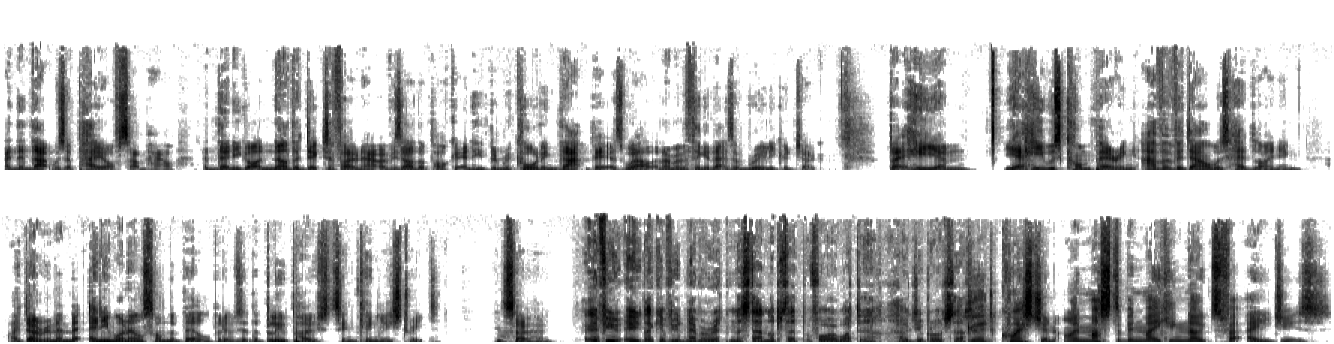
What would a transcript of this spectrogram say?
And then that was a payoff somehow. And then he got another dictaphone out of his other pocket, and he'd been recording that bit as well. And I remember thinking that is a really good joke. But he, um, yeah, he was comparing. Ava Vidal was headlining. I don't remember anyone else on the bill, but it was at the Blue Posts in Kingly Street in Soho. If you like, if you'd never written a stand-up set before, what? Uh, how would you approach that? Good question. I must have been making notes for ages,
